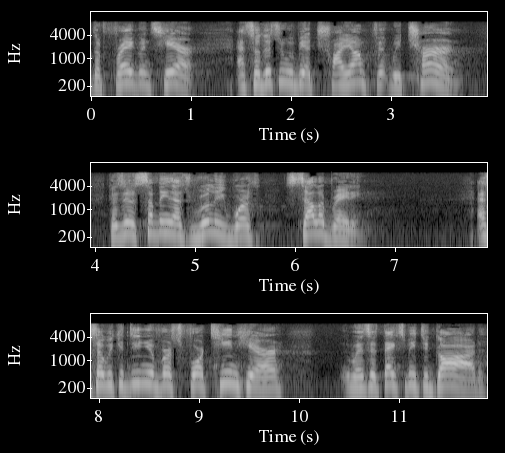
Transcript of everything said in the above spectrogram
the fragrance here. And so this would be a triumphant return because it's something that's really worth celebrating. And so we continue in verse 14 here when it says, Thanks be to God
